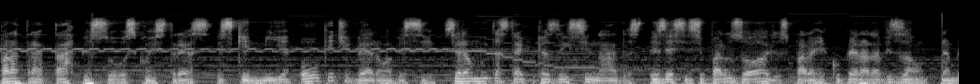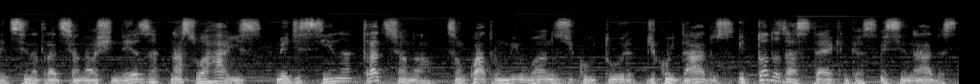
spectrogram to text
para tratar pessoas com estresse, isquemia ou que tiveram AVC. Serão muitas técnicas ensinadas, exercício para os olhos para recuperar a visão, a medicina tradicional chinesa na sua raiz. Medicina tradicional. São 4 mil anos de cultura, de cuidados e todas as técnicas ensinadas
